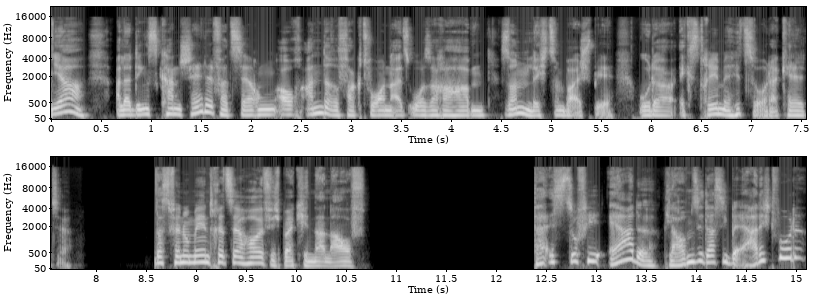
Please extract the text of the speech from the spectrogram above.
Ja, allerdings kann Schädelverzerrung auch andere Faktoren als Ursache haben, Sonnenlicht zum Beispiel oder extreme Hitze oder Kälte. Das Phänomen tritt sehr häufig bei Kindern auf. Da ist so viel Erde. Glauben Sie, dass sie beerdigt wurde?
